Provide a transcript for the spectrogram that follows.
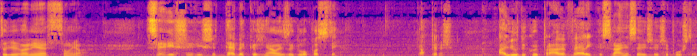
to ljudima nije sumnjava. Sve više i više tebe kažnjavaju za gluposti, kapiraš? A ljudi koji prave velike sranje sve više i više puštaju.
